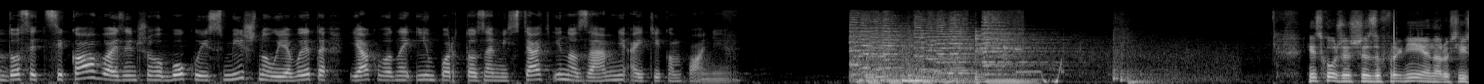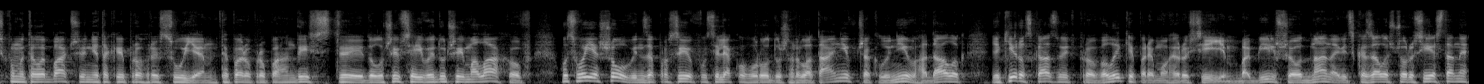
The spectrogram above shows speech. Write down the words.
досить цікаво, з іншого боку, і смішно уявити, як вони імпортозамістять іноземні it компанії. І схоже, шизофренія на російському телебаченні таки прогресує. Тепер у пропагандисти долучився і ведучий Малахов. У своє шоу він запросив усілякого роду шарлатанів, чаклунів, гадалок, які розказують про великі перемоги Росії. Ба більше одна навіть сказала, що Росія стане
